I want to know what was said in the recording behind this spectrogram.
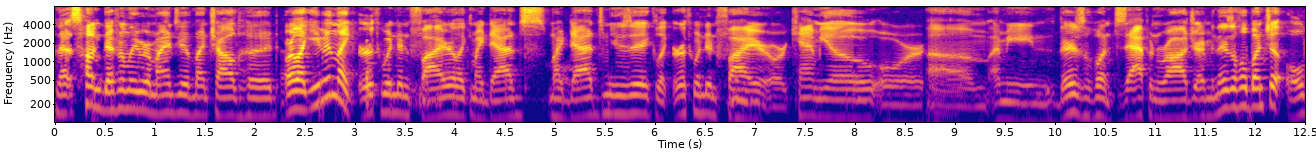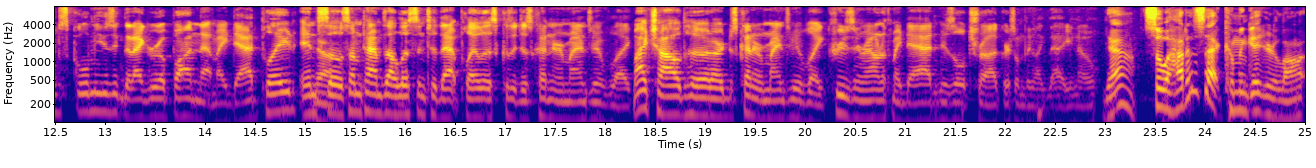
that song definitely reminds me of my childhood. Or like even like earth wind and fire like my dad's my dad's music like earth wind and fire or cameo or um i mean there's a bunch zap and roger. I mean there's a whole bunch of old school music that i grew up on that my dad played. And Yeah. so sometimes i'll listen to that playlist because it just kind of reminds me of like my childhood or just kind of reminds me of like cruising around with my dad in his old truck or something like that you know Yeah. So how does that come and get your lo-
